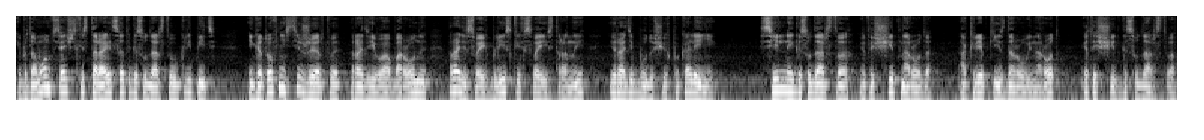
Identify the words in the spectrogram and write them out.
И потому он всячески старается это государство укрепить и готов нести жертвы ради его обороны, ради своих близких, своей страны и ради будущих поколений. Сильное государство это щит народа, а крепкий и здоровый народ это щит государства.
